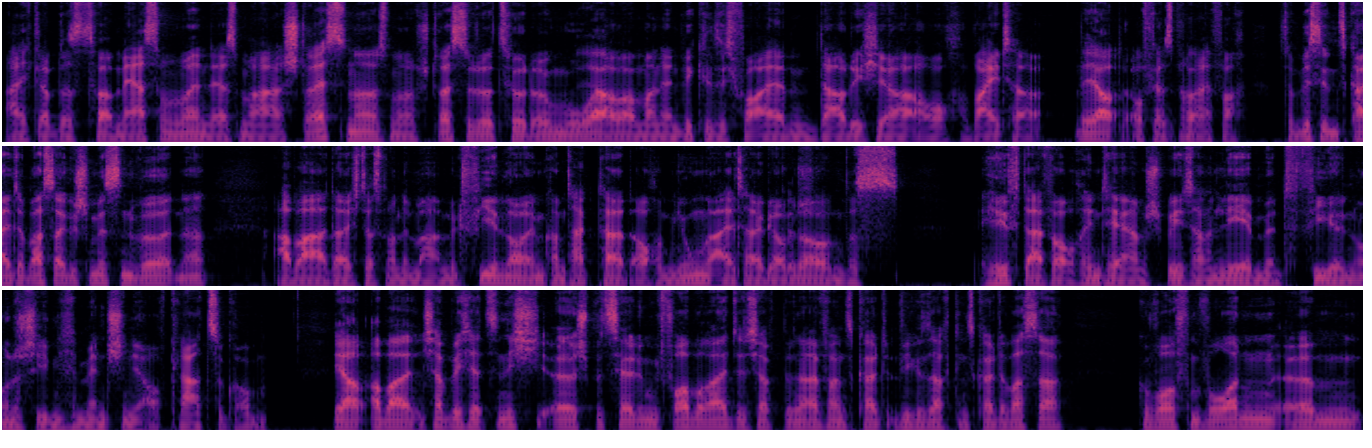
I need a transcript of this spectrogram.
Ah, ich glaube, das ist zwar im ersten Moment erstmal Stress, ne? Das ist eine Stresssituation irgendwo, aber man entwickelt sich vor allem dadurch ja auch weiter. Ja, auf jeden dass man Fall. einfach so ein bisschen ins kalte Wasser geschmissen wird, ne? Aber dadurch, dass man immer mit vielen Leuten Kontakt hat, auch im jungen Alter, glaube Genau. ich, schon, das hilft einfach auch hinterher im späteren Leben mit vielen unterschiedlichen Menschen ja auch klarzukommen. Ja, aber ich habe mich jetzt nicht äh, speziell irgendwie vorbereitet. Ich hab, bin einfach ins kalte, wie gesagt, ins kalte Wasser geworfen worden. Ähm,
